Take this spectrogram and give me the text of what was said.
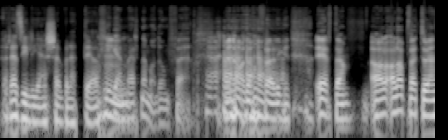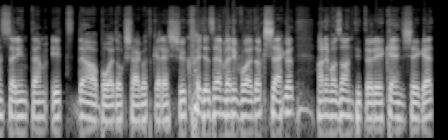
reziliensebb lettél. Hmm. Igen, mert nem adom fel. Mert nem adom fel, igen. Értem. Al- alapvetően szerintem itt de a boldogságot keressük, vagy az emberi boldogságot, hanem az antitörékenységet.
